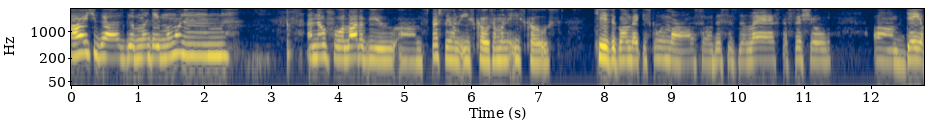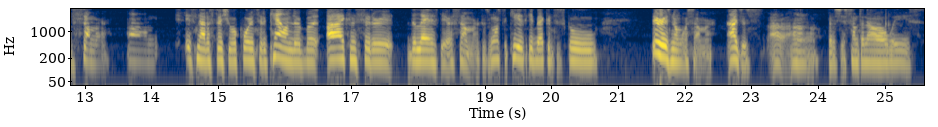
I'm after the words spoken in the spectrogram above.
All right, you guys, good Monday morning. I know for a lot of you, um, especially on the East Coast, I'm on the East Coast, kids are going back to school tomorrow. So this is the last official um, day of summer. Um, it's not official according to the calendar, but I consider it the last day of summer because once the kids get back into school, there is no more summer. I just, I, I don't know. That's just something I always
